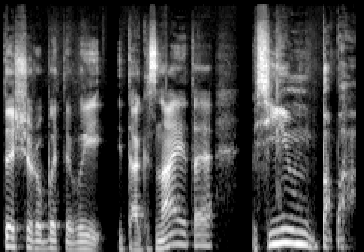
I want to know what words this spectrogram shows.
те, що робити, ви і так знаєте. Всім па-па!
